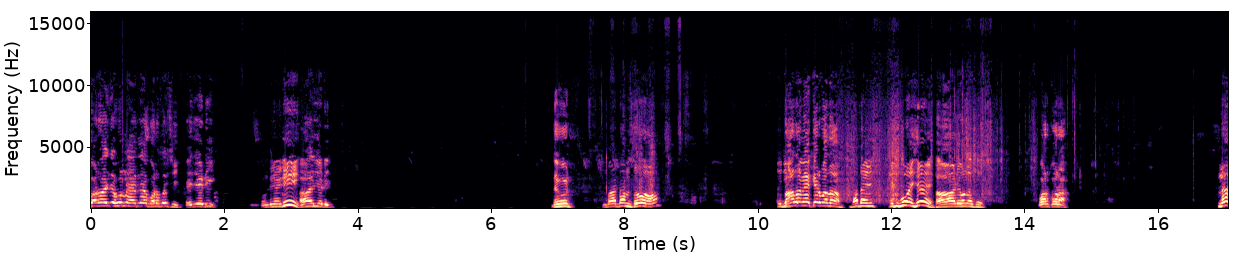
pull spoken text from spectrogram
গরম এই যে শুনাই না এই যে এডি এডি হ্যাঁ এই যে এডি দেখুন। বাদাম তো। বাদাম একের বাদাম। বাদাম এডি ফুয়াইছে হ্যাঁ এডি শুনাইছে কর করা। না।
